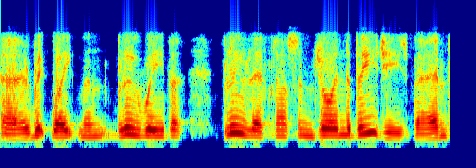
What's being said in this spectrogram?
uh, Rick Wakeman, Blue Weaver. Blue left us and joined the Bee Gees band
